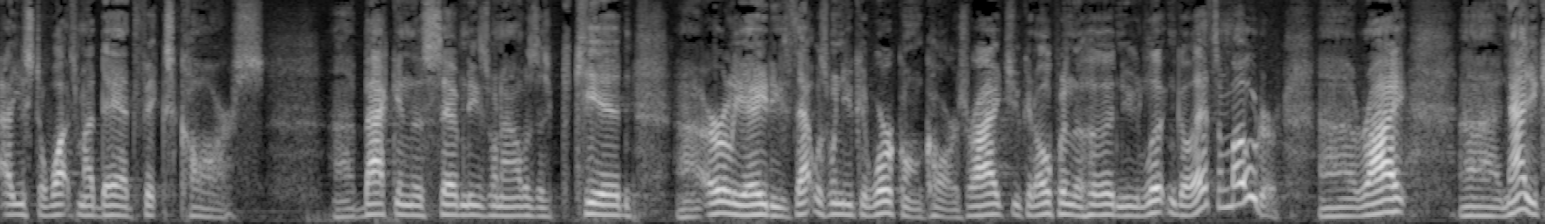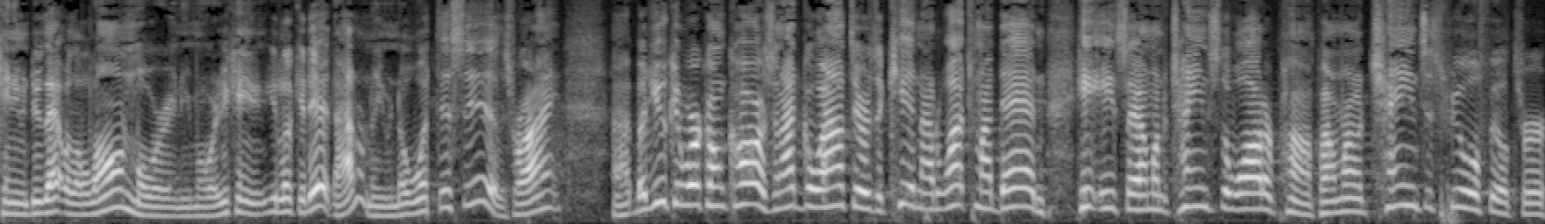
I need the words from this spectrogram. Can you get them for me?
I used to watch my dad fix cars. Uh, back in the 70s when I was a kid, uh, early 80s, that was when you could work on cars, right? You could open the hood and you look and go, that's a motor, uh, right? Uh, now you can't even do that with a lawnmower anymore. You can't, you look at it, I don't even know what this is, right? Uh, but you could work on cars. And I'd go out there as a kid and I'd watch my dad and he, would say, I'm going to change the water pump. I'm going to change this fuel filter.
